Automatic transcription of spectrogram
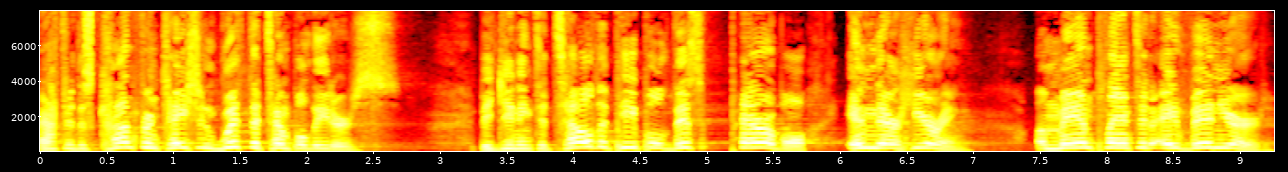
after this confrontation with the temple leaders, beginning to tell the people this parable in their hearing. A man planted a vineyard.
